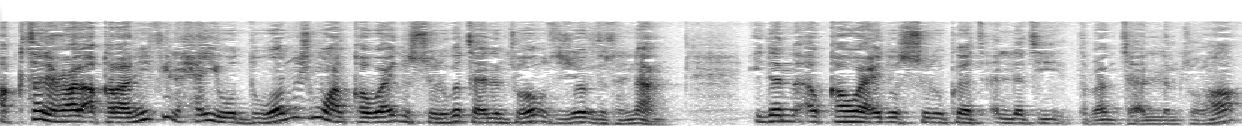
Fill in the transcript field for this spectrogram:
أقترح على أقراني في الحي والدوار مجموعة القواعد والسلوكات تعلمتها وسجلها في نعم. إذا القواعد والسلوكات التي طبعا تعلمتها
